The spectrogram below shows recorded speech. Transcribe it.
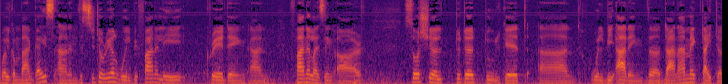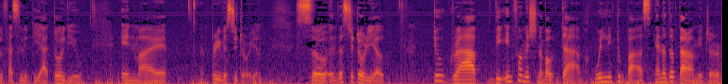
welcome back guys. And in this tutorial we'll be finally creating and finalizing our social Twitter toolkit and we'll be adding the dynamic title facility I told you in my previous tutorial. So in this tutorial to grab the information about tab we'll need to pass another parameter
